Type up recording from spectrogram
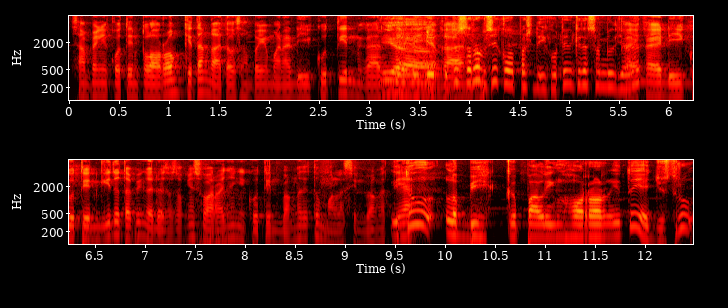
sampai ngikutin ke lorong kita nggak tahu sampai mana diikutin kan Iya. jadinya itu kan. serem sih kalau pas diikutin kita sambil jalan. kayak kayak diikutin gitu tapi nggak ada sosoknya suaranya ngikutin banget itu malesin banget ya Itu lebih ke paling horor itu ya justru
